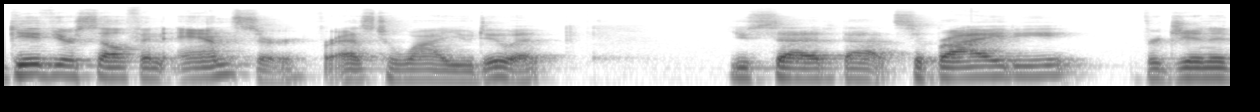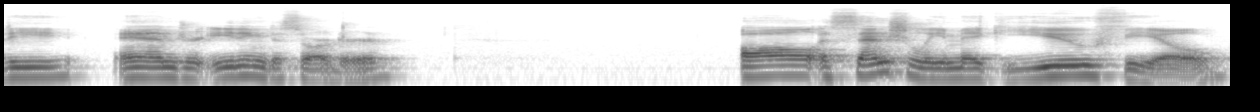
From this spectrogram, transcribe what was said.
give yourself an answer for as to why you do it, you said that sobriety, virginity, and your eating disorder all essentially make you feel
